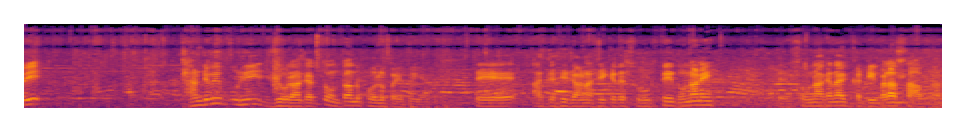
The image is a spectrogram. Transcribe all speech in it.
ਵੀ ਠੰਡ ਵੀ ਪੂਰੀ ਜ਼ੋਰਾਂ ਤੇ ਧੁੰਦ ਧੁੰਦ ਫੁੱਲ ਪਈ ਹੋਈ ਆ। ਤੇ ਅੱਜ ਅਸੀਂ ਜਾਣਾ ਸੀ ਕਿਤੇ ਸੂਟ ਤੇ ਦੋਨਾਂ ਨੇ ਤੇ ਸੋਨਾ ਕਹਿੰਦਾ ਗੱਡੀ ਪਹਿਲਾਂ ਸਾਫ਼ ਕਰ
